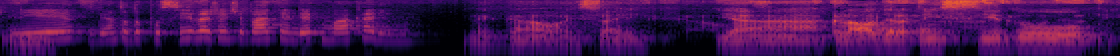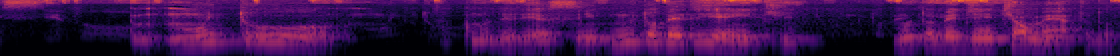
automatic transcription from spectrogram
que uhum. dentro do possível a gente vai atender com o maior carinho. Legal, é isso aí. E a Cláudia, ela tem sido muito, como eu diria assim, muito obediente, muito obediente ao método.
